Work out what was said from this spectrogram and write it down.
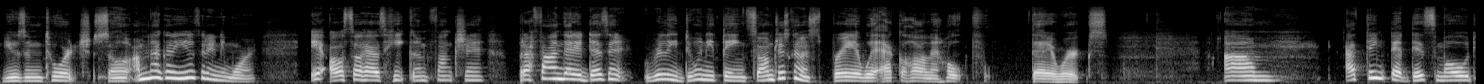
using the torch. So I'm not going to use it anymore. It also has heat gun function, but I find that it doesn't really do anything. So I'm just going to spray it with alcohol and hope that it works. Um, I think that this mold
